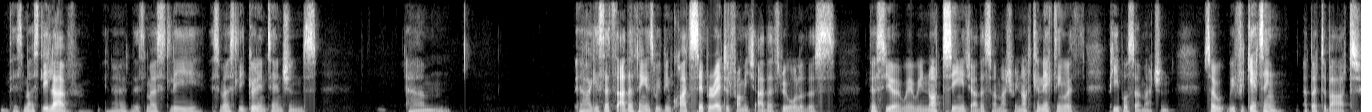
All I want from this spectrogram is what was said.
there's mostly love. You know, there's mostly there's mostly good intentions. Um, yeah, I guess that's the other thing is we've been quite separated from each other through all of this this year, where we're not seeing each other so much, we're not connecting with people so much, and so we're forgetting a bit about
